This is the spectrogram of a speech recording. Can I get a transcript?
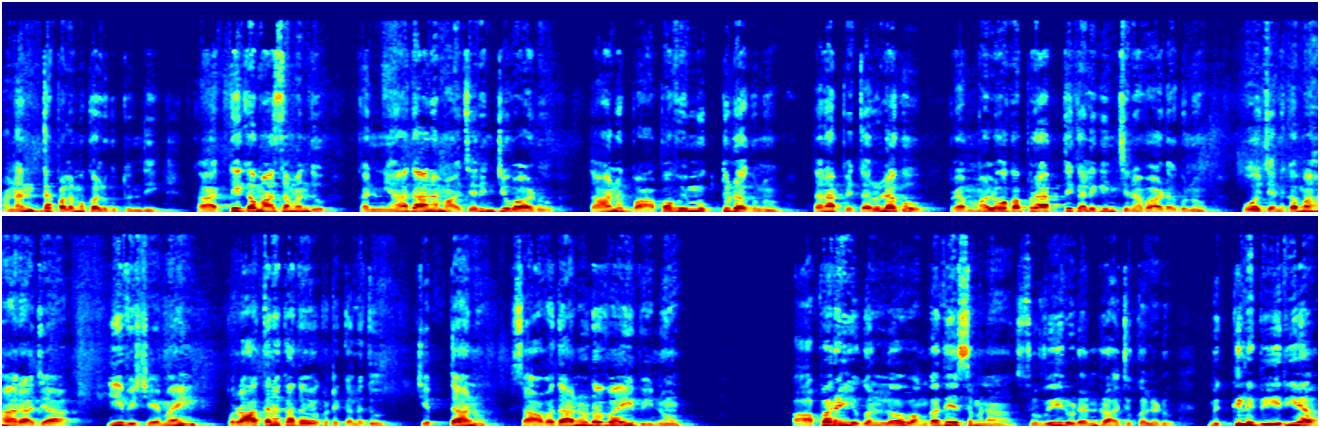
అనంత ఫలము కలుగుతుంది. కార్తీక మాసమందు కన్యాదానం ఆచరించువాడు తాను పాప విముక్తుడగును తన పితరులకు బ్రహ్మలోక ప్రాప్తి కలిగించిన వాడగును ఓ జనక మహారాజా ఈ విషయమై పురాతన కథ ఒకటి కలదు. చెప్తాను సావధానుడవై విను. పాపర యుగంలో వంగదేశమున సువీరుడన్ రాజు కలడు. మిక్కిలి వీర్య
